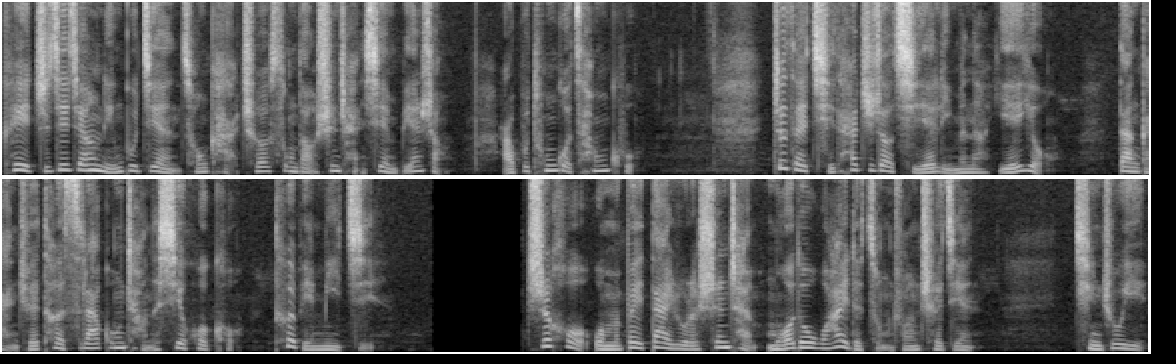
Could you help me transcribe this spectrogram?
可以直接将零部件从卡车送到生产线边上，而不通过仓库。这在其他制造企业里面呢也有，但感觉特斯拉工厂的卸货口特别密集。之后我们被带入了生产 Model Y 的总装车间，请注意。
